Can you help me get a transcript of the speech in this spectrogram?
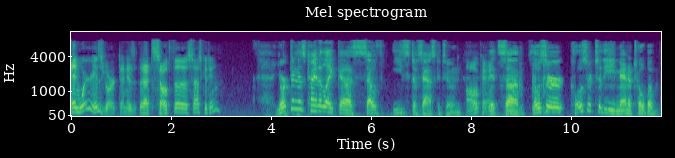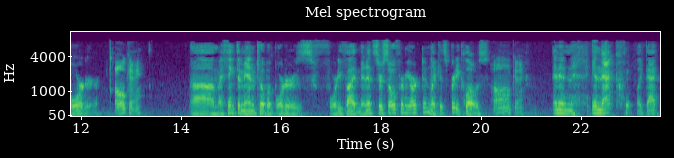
And where is Yorkton? Is that south of Saskatoon? Yorkton is kind of like uh, southeast of Saskatoon. Oh, okay. It's um, closer closer to the Manitoba border. oh, okay. Um, I think the Manitoba border is 45 minutes or so from Yorkton. Like it's pretty close. Oh, okay. And in in that like that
